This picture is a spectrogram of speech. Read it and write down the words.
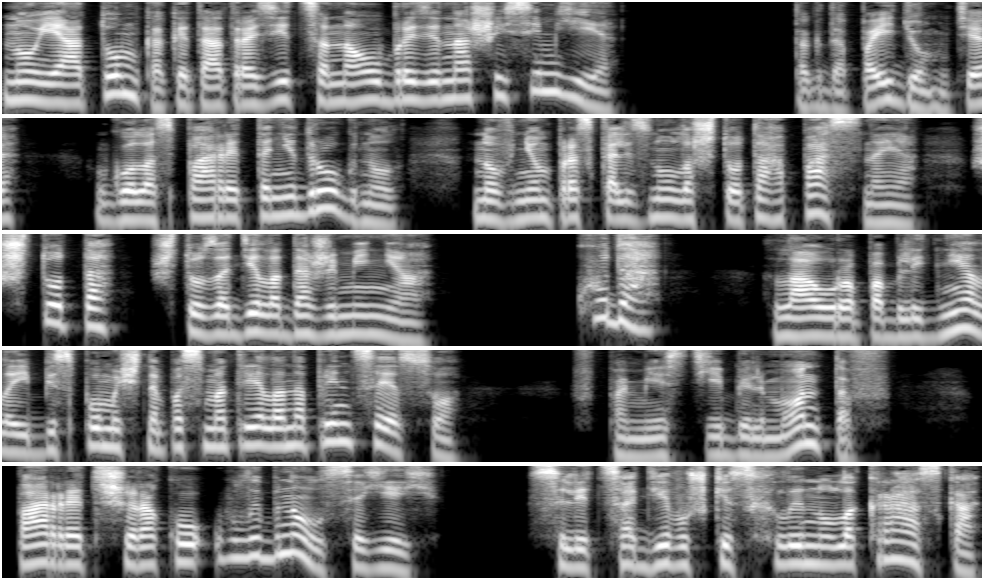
но и о том, как это отразится на образе нашей семьи. «Тогда пойдемте». Голос Паретта не дрогнул, но в нем проскользнуло что-то опасное, что-то, что задело даже меня. «Куда?» Лаура побледнела и беспомощно посмотрела на принцессу. «В поместье Бельмонтов?» Паррет широко улыбнулся ей. С лица девушки схлынула краска,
